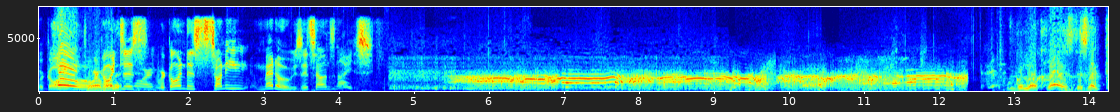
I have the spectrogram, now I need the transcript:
We're going. Don't we're going to. it. We're going to Sunny Meadows. It sounds nice. Good luck, guys. There's like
